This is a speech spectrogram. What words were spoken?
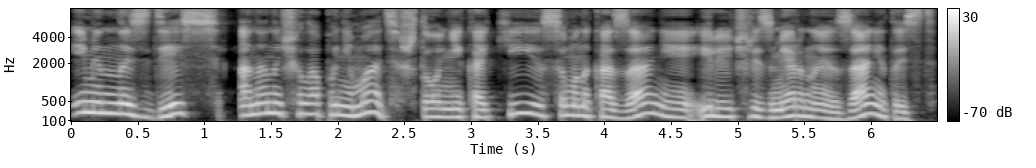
Именно здесь она начала понимать, что никакие самонаказания или чрезмерная занятость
